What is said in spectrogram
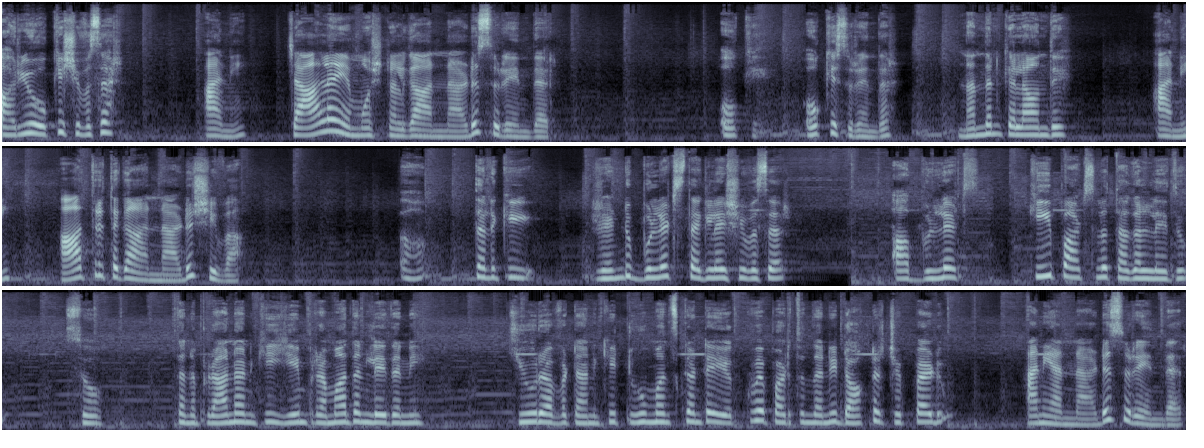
are you okay Shiva sir? అని చాలా ఎమోషనల్గా అన్నాడు సురేందర్. Okay okay Surender. నందన్కి ఎలా ఉంది? అని ఆతృతగా అన్నాడు శివ. తనకి రెండు బుల్లెట్స్ తగిలాయి శివ సార్. ఆ బుల్లెట్స్ కీ పార్ట్స్లో తగలలేదు. సో తన ప్రాణానికి ఏం ప్రమాదం లేదని క్యూర్ అవ్వటానికి టూ మంత్స్ కంటే ఎక్కువే పడుతుందని డాక్టర్ చెప్పాడు. అని అన్నాడు సురేందర్.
